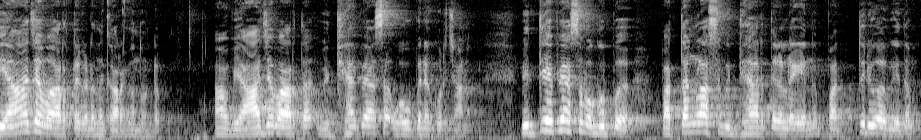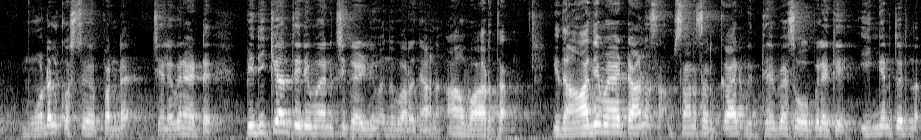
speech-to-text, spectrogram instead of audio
വ്യാജ വാർത്ത കിടന്ന് കറങ്ങുന്നുണ്ട്. ആ വ്യാജ വാർത്ത വിദ്യാഭ്യാസ വകുപ്പിനെ കുറിച്ചാണ്. വിദ്യാഭ്യാസ വകുപ്പ് പത്താം ക്ലാസ് വിദ്യാർത്ഥികളുടെ കയ്യിൽ നിന്ന് പത്ത് രൂപ വീതം മോഡൽ ക്വസ്റ്റ്യൻ പേപ്പറിന്റെ ചെലവിനായിട്ട് പിരിക്കാൻ തീരുമാനിച്ചു കഴിഞ്ഞു എന്ന് പറഞ്ഞാണ് ആ വാർത്ത. ഇതാദ്യമായിട്ടാണ് സംസ്ഥാന സർക്കാർ വിദ്യാഭ്യാസ വകുപ്പിലേക്ക് ഇങ്ങനത്തെ ഒരു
